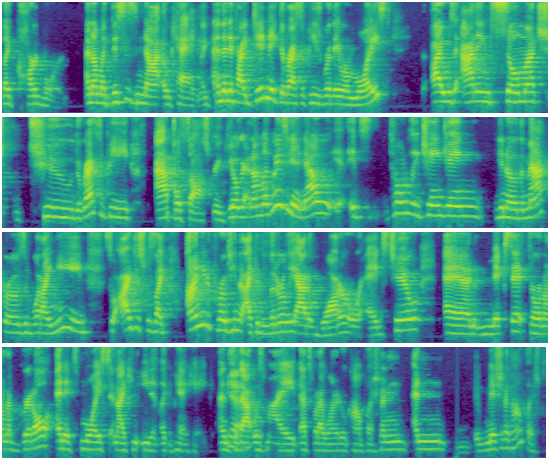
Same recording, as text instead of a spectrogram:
like cardboard. And I'm like, this is not okay. Like, and then if I did make the recipes where they were moist, I was adding so much to the recipe, applesauce, Greek yogurt. And I'm like, wait a second, now it's totally changing, you know, the macros of what I need. So I just was like, I need a protein that I could literally add water or eggs to and mix it, throw it on a griddle, and it's moist and I can eat it like a pancake. And yeah. so that was my that's what I wanted to accomplish and and mission accomplished.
